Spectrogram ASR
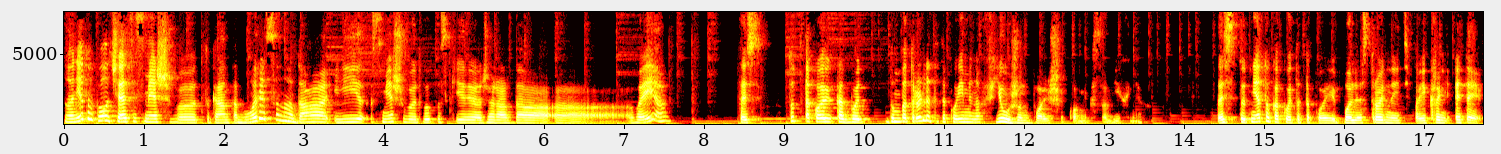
Но они тут, получается, смешивают Гранта Моррисона, да, и смешивают выпуски Джерарда э, Вэя. То есть тут такой, как бы, Дом Патруль это такой именно фьюжн больше комиксов их. То есть тут нету какой-то такой более стройной, типа, экран... это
